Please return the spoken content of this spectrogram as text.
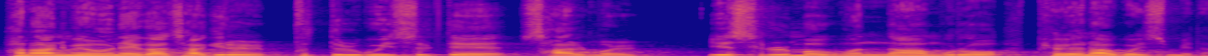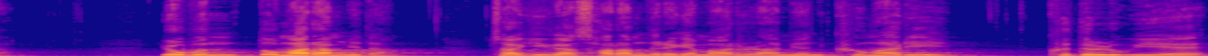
하나님의 은혜가 자기를 붙들고 있을 때의 삶을 이슬을 머금은 나무로 표현하고 있습니다. 욥은 또 말합니다. 자기가 사람들에게 말을 하면 그 말이 그들 위에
